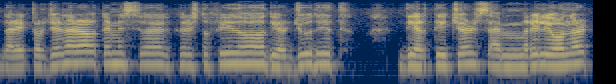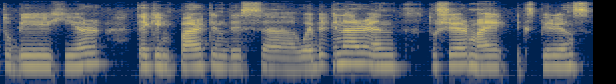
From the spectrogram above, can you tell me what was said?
Director General, Themis uh, Christophidou, dear Judith, dear teachers. I'm really honored to be here taking part in this uh, webinar and to share my experience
